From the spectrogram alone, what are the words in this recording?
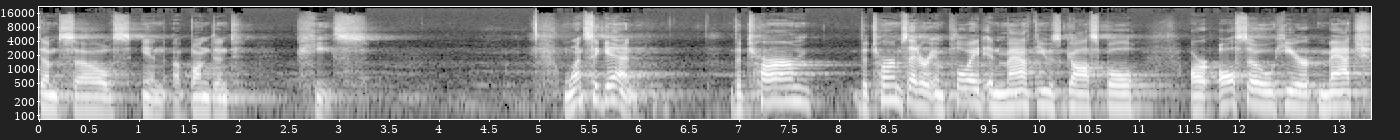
themselves in abundant peace. Once again, the, term, the terms that are employed in Matthew's gospel are also here match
